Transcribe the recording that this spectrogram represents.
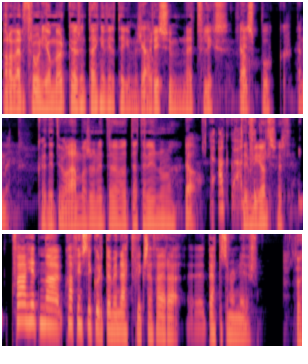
bara verðþróun hjá mörga þessum tæknifyrirtækjum Já. þessum Risum, Netflix, Já. Facebook Einmitt. Hvernig þetta, og Amazon þetta er að detta niður núna Já, þetta er mjög allsverð Hvað hérna, hvað finnst ykkur þetta með Netflix að það er að eh, detta svona niður? Þetta er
